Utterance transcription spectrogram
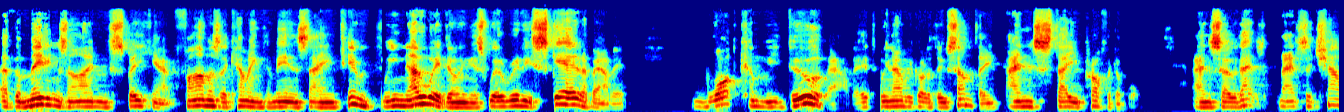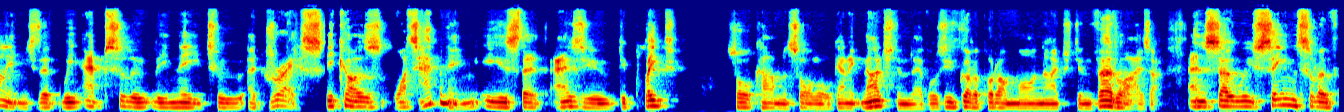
At the meetings I'm speaking at, farmers are coming to me and saying, Tim, we know we're doing this, we're really scared about it what can we do about it? We know we've got to do something and stay profitable. And so that's, that's a challenge that we absolutely need to address because what's happening is that as you deplete soil carbon, soil organic nitrogen levels, you've got to put on more nitrogen fertilizer. And so we've seen sort of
